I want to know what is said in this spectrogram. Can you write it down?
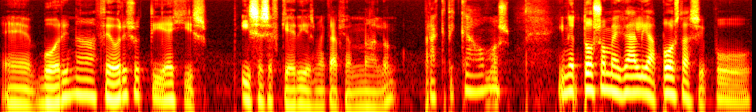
Ε, μπορεί να θεωρείς ότι έχεις ίσες ευκαιρίες με κάποιον άλλον, πρακτικά όμως είναι τόσο μεγάλη απόσταση που,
